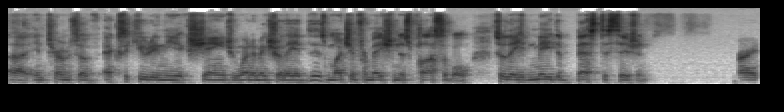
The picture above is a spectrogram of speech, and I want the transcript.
uh, in terms of executing the exchange. We wanted to make sure they had as much information as possible so they had made the best decision. Right.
